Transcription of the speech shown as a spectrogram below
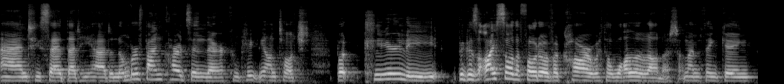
and he said that he had a number of bank cards in there, completely untouched. But clearly, because I saw the photo of a car with a wallet on it, and I'm thinking,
